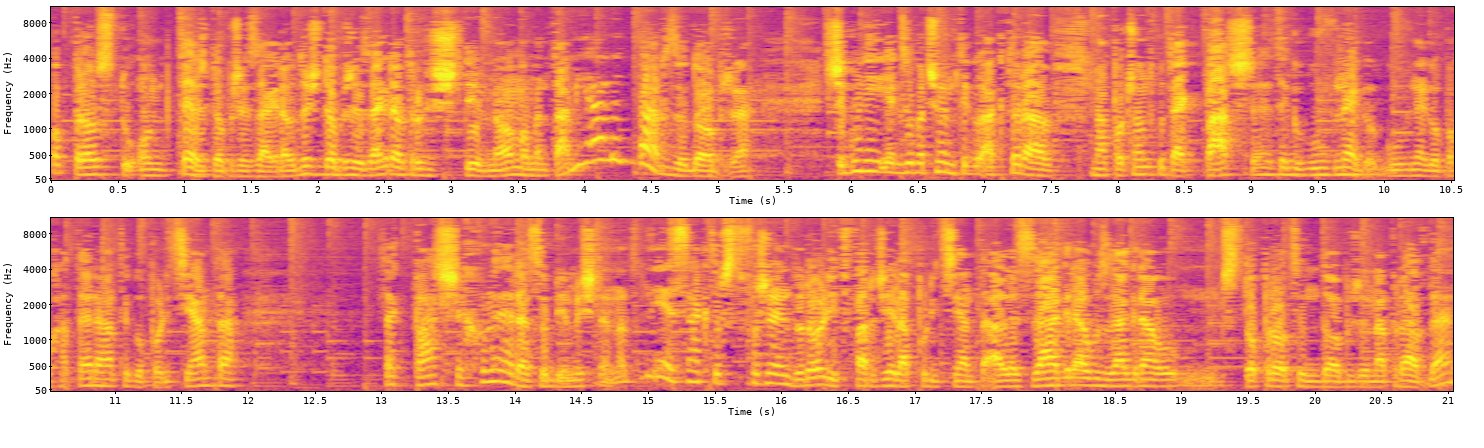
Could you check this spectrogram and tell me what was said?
po prostu on też dobrze zagrał, dość dobrze zagrał, trochę sztywno momentami, ale bardzo dobrze. Szczególnie jak zobaczyłem tego aktora na początku, tak patrzę, tego głównego, głównego bohatera, tego policjanta, tak patrzę, cholera sobie myślę, no to nie jest aktor stworzony do roli twardziela policjanta, ale zagrał, zagrał 100% dobrze, naprawdę.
